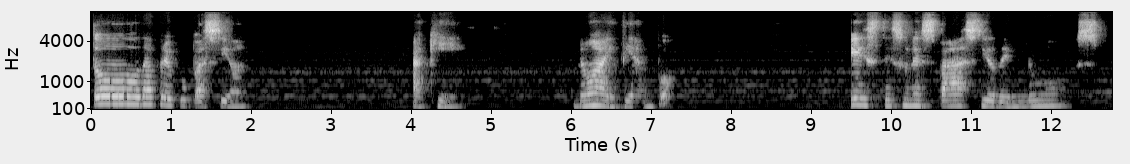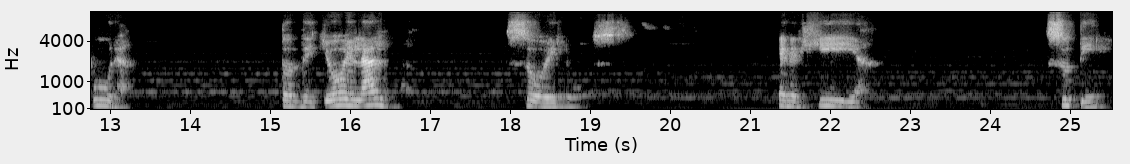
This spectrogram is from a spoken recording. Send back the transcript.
toda preocupación. Aquí no hay tiempo. Este es un espacio de luz pura, donde yo el alma soy luz, energía, sutil.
